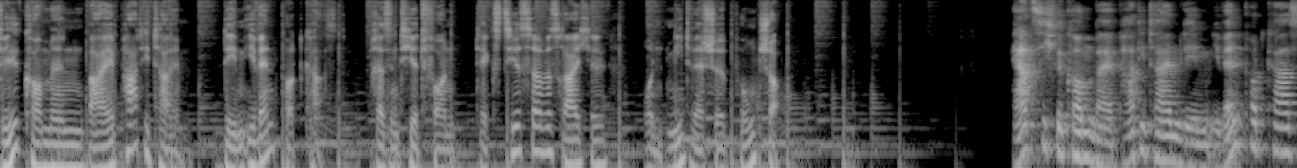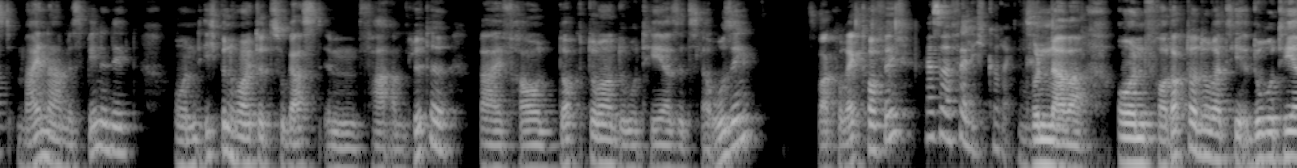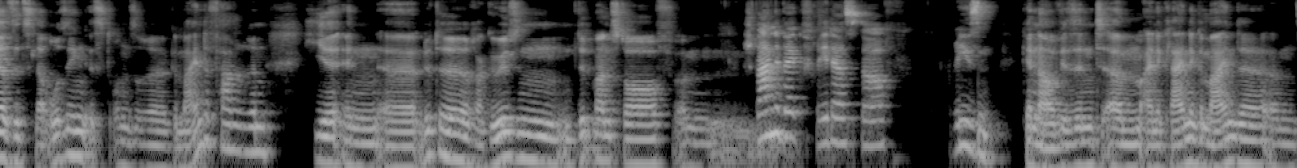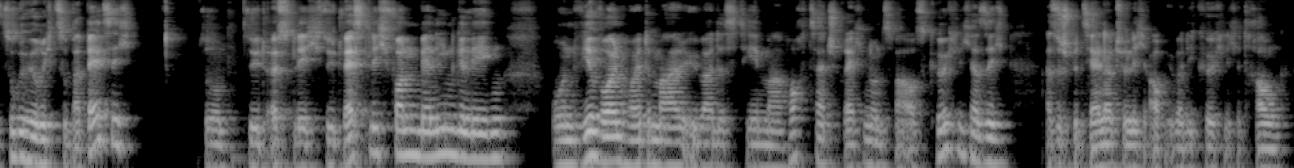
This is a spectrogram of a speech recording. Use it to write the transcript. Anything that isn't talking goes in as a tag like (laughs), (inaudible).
Willkommen bei Partytime, dem Event-Podcast, präsentiert von Textilservice Reichel und Mietwäsche.shop. Herzlich willkommen bei Partytime, dem Event-Podcast. Mein Name ist Benedikt und ich bin heute zu Gast im Pfarramt Lütte bei Frau Dr. Dorothea Sitzler-Osing. Das war korrekt, hoffe ich. Das war völlig korrekt. Wunderbar. Und Frau Dr. Dorothea, Dorothea Sitzler-Osing ist unsere Gemeindepfarrerin hier in äh, Lütte, Ragösen, Dittmannsdorf. Ähm, Spanebeck, Fredersdorf, Riesen. Genau, wir sind ähm, eine kleine Gemeinde ähm, zugehörig zu Bad Belzig, so südöstlich, südwestlich von Berlin gelegen. Und wir wollen heute mal über das Thema Hochzeit sprechen und zwar aus kirchlicher Sicht, also speziell natürlich auch über die kirchliche Trauung.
